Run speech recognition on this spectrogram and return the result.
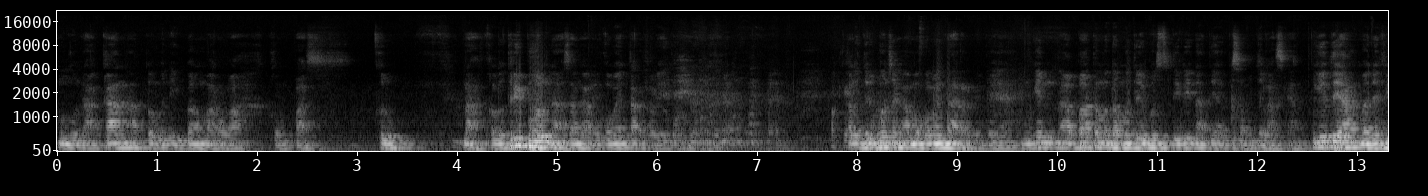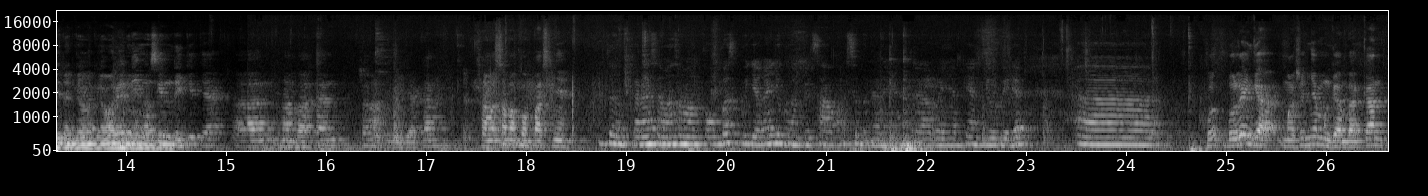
menggunakan atau menimbang marwah Kompas Group. Nah kalau Tribun, nah saya nggak mau komentar kalau itu. Okay. Kalau Tribun saya nggak mau komentar gitu ya. Mungkin apa teman-teman Tribun sendiri nanti yang bisa menjelaskan. Begitu ya Mbak Devi dan kawan-kawan. Ini mungkin dikit ya uh, nambahkan soal kebijakan sama-sama kompasnya. Betul, karena sama-sama kompas kebijakannya juga hampir sama sebenarnya, nggak banyak yang jauh beda. Uh, boleh nggak maksudnya menggambarkan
